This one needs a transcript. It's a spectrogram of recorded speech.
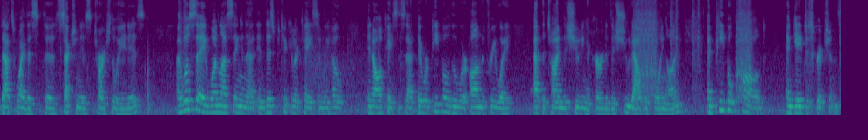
that's why this, the section is charged the way it is. I will say one last thing in that, in this particular case, and we hope in all cases, that there were people who were on the freeway at the time the shooting occurred, or the shootout was going on, and people called and gave descriptions.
